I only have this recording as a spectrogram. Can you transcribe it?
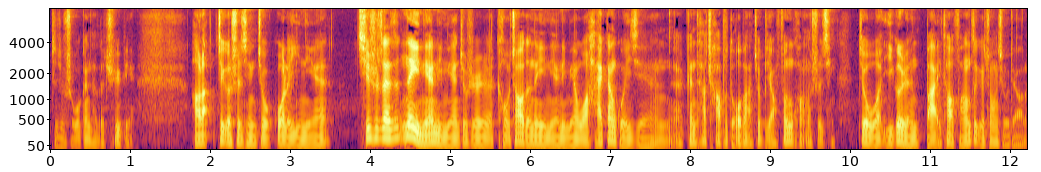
这就是我跟他的区别。好了，这个事情就过了一年。其实，在那一年里面，就是口罩的那一年里面，我还干过一件跟他差不多吧，就比较疯狂的事情。就我一个人把一套房子给装修掉了。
